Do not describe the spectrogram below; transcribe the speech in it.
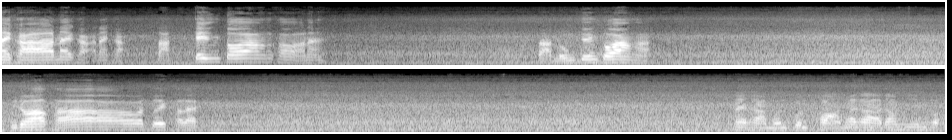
นายค่ะนายค่ะนายค่ะ ตัดเก่งตัวเขาอะนะ ตัดลงเก่งตัวฮะพี่น้องครับตัวอะไรนายค่ะเหมือนคนผ่อนนายค่ะต้องยิ้มก่อน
